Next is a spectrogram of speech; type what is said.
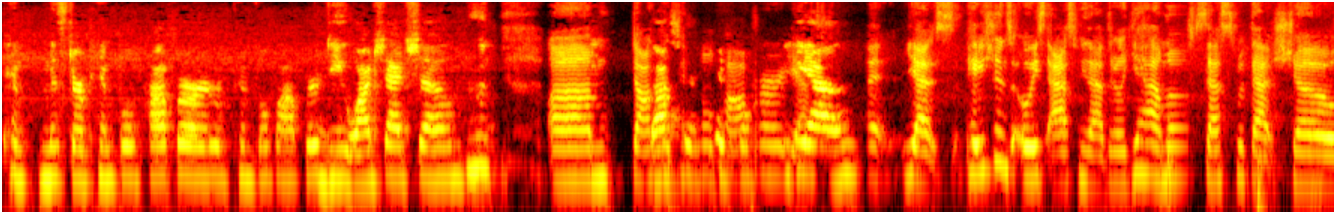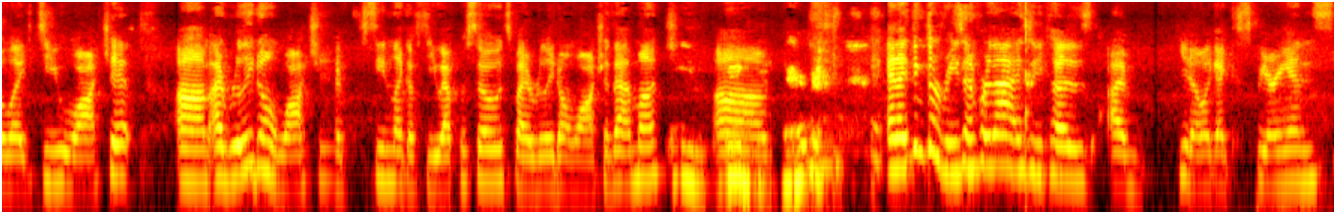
Pimp, Mr. Pimple Popper. Pimple Popper. Do you watch that show? um, Dr. Dr. Pimple, Popper. Yes. Yeah. Uh, yes. Patients always ask me that. They're like, "Yeah, I'm obsessed with that show. Like, do you watch it?" Um, I really don't watch it. I've seen like a few episodes, but I really don't watch it that much. Um, and I think the reason for that is because I'm, you know, like I experience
